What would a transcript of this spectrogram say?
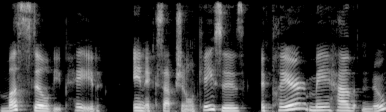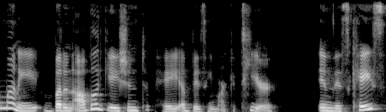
must still be paid. In exceptional cases, a player may have no money but an obligation to pay a busy marketeer. In this case,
